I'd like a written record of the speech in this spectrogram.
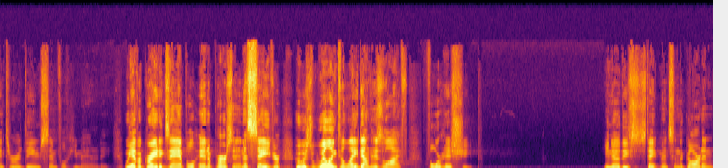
and to redeem sinful humanity. We have a great example in a person, in a Savior who is willing to lay down his life for his sheep. You know these statements in the garden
